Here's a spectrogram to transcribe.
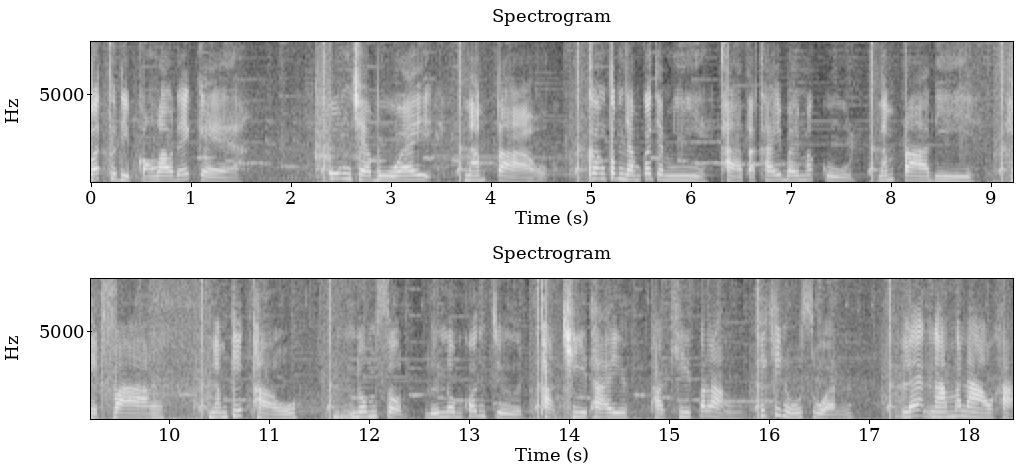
วัตถุดิบของเราได้แก่ กุ้งแชบวย น้ำเปล่า เครื่องต้มยำก็จะมีข่าตะไคร้ใบมะกรูด น้ำปลาดี เห็ดฟาง น้ำพริกเผานมสดหรือนมข้นจืด ผักชีไทย ผักชีฝรั่งพริกขี้หนูสวน และน้ำมะนาวค่ะ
